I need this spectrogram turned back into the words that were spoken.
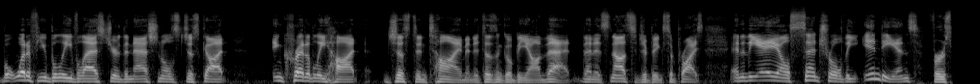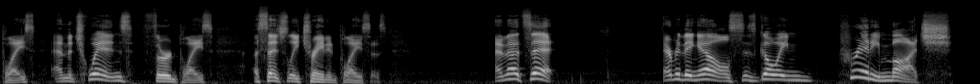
But what if you believe last year the Nationals just got incredibly hot just in time and it doesn't go beyond that, then it's not such a big surprise. And in the AL Central, the Indians, first place, and the Twins, third place, essentially traded places. And that's it. Everything else is going pretty much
